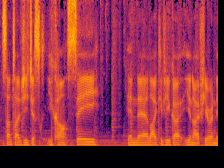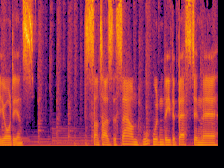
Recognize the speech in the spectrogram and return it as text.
Sometimes you just you can't see in there. Like if you go, you know, if you're in the audience, sometimes the sound w- wouldn't be the best in there.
